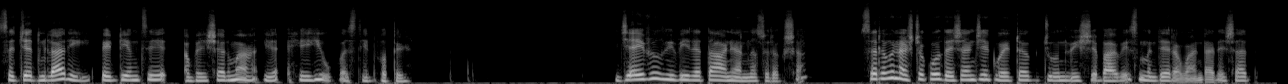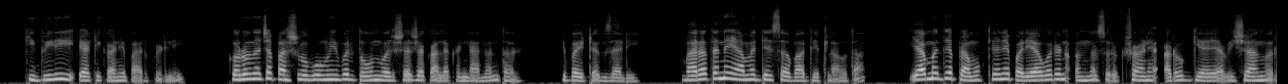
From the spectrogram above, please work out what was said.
सचे दुलारी पेटीएमचे अभय शर्मा हेही उपस्थित होते. जैवविविधता आणि अन्न सुरक्षा सर्व राष्ट्रकुळ देशांची एक बैठक जून वीसशे बावीसमध्ये रवांडा देशात किगली या ठिकाणी पार पडली. करोनाच्या पार्श्वभूमीवर दोन वर्षाच्या कालखंडानंतर ही बैठक झाली. भारताने यामध्ये सहभाग घेतला होता. यामध्ये प्रामुख्याने पर्यावरण अन्न सुरक्षा आणि आरोग्य या विषयांवर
